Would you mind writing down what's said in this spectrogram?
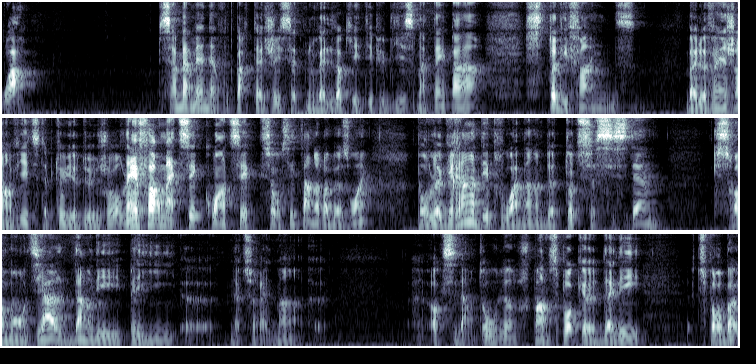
Wow! Ça m'amène à vous partager cette nouvelle-là qui a été publiée ce matin par Study Finds, ben, le 20 janvier, c'était plutôt il y a deux jours. L'informatique quantique, ça aussi, tu en auras besoin pour le grand déploiement de tout ce système qui sera mondial dans les pays, euh, naturellement, euh, occidentaux. Je ne pense pas que d'aller... Tu ne pourras,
